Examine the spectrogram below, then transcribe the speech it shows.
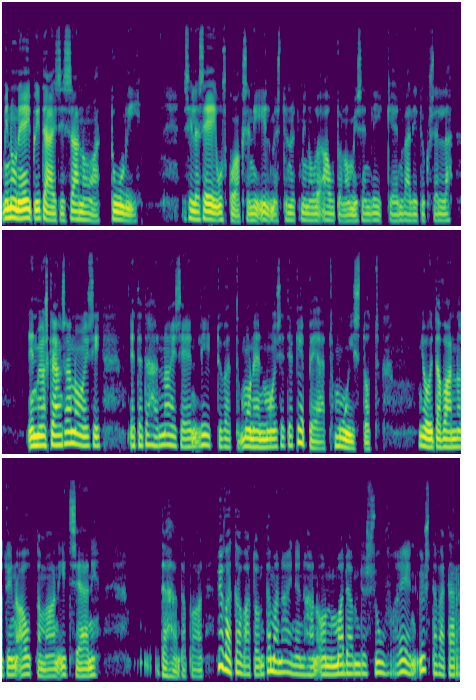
Minun ei pitäisi sanoa tuli sillä se ei uskoakseni ilmestynyt minulle autonomisen liikkeen välityksellä. En myöskään sanoisi, että tähän naiseen liittyvät monenmoiset ja kepeät muistot, joita vannotin auttamaan itseäni tähän tapaan. Hyvä tavaton, tämä nainenhan on Madame de Souverain ystävätär,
